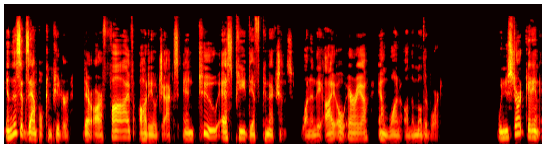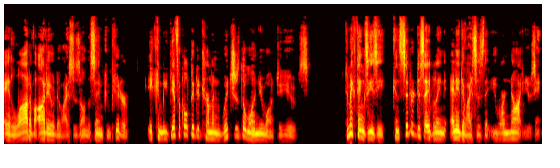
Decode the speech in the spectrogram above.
In this example computer, there are five audio jacks and two SPDIF connections, one in the I.O. area and one on the motherboard. When you start getting a lot of audio devices on the same computer, it can be difficult to determine which is the one you want to use. To make things easy, consider disabling any devices that you are not using.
